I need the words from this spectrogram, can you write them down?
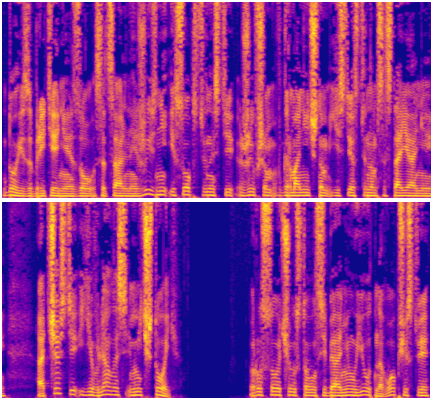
до изобретения зол социальной жизни и собственности, жившем в гармоничном естественном состоянии, отчасти являлась мечтой. Руссо чувствовал себя неуютно в обществе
